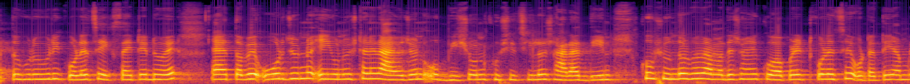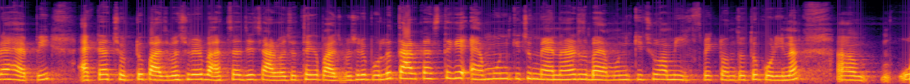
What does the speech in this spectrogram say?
এত হুড়োহুড়ি করেছে এক্সাইটেড হয়ে। তবে ওর জন্য এই অনুষ্ঠানের আয়োজন, ও ভীষণ খুশি ছিল সারা দিন খুব সুন্দরভাবে আমাদের সঙ্গে কোঅপারেট করেছে, ওটাতেই আমরা হ্যাপি একটা ছোট্ট পাঁচ বছরের বাচ্চা যে চার বছর থেকে পাঁচ বছরে পড়ল, তার কাছ থেকে এমন কিছু ম্যানার্স বা এমন কিছু আমি এক্সপেক্ট অন্তত করি না। ও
